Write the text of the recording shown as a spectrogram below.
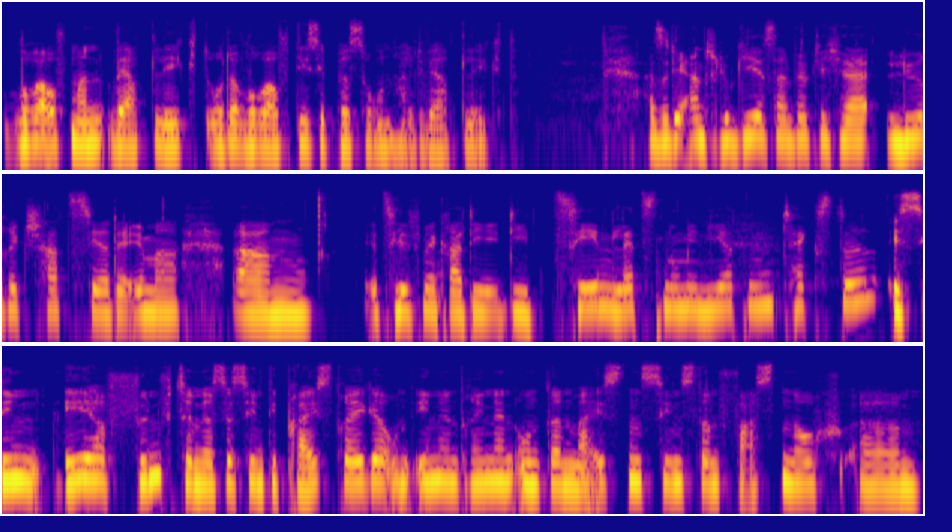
worauf man Wert legt oder worauf diese Person halt Wert legt. Also die Anthologie ist ein wirklicher Lyrikschatz, ja, der immer ähm, Jetzt hilft mir gerade die, die zehn letzten nominierten Texte. Es sind eher 15, also es sind die Preisträger und innen drinnen und dann meistens sind es dann fast noch, ähm,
